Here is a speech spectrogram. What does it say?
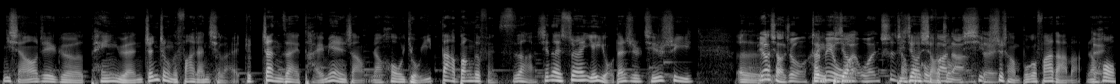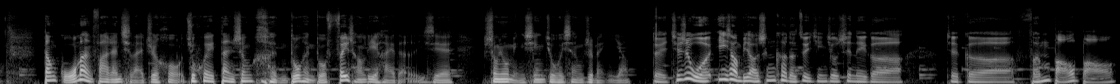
你想要这个配音员真正的发展起来，就站在台面上，然后有一大帮的粉丝啊。现在虽然也有，但是其实是一呃比较小众，还没有对比较完完市比较小众，市市场不够发达嘛。然后当国漫发展起来之后，就会诞生很多很多非常厉害的一些声优明星，就会像日本一样。对，其实我印象比较深刻的，最近就是那个这个冯宝宝，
